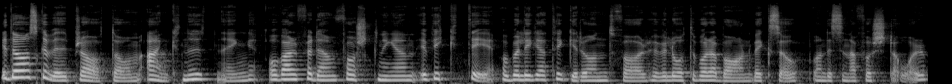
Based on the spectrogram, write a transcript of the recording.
Idag ska vi prata om anknytning och varför den forskningen är viktig och bör ligga till grund för hur vi låter våra barn växa upp under sina första år.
